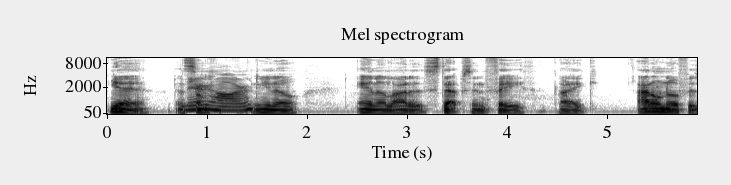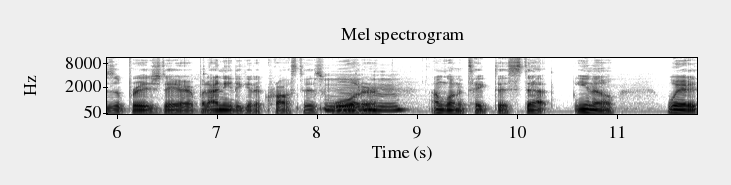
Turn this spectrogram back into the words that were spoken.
Yeah. And very hard. You know, and a lot of steps in faith. Like, I don't know if there's a bridge there, but I need to get across this water. Mhm. I'm going to take this step, you know, where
